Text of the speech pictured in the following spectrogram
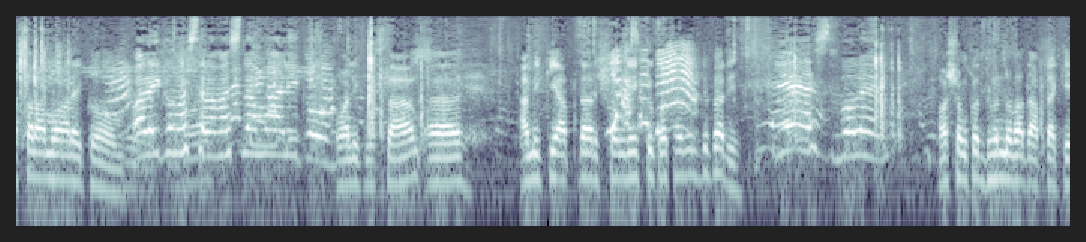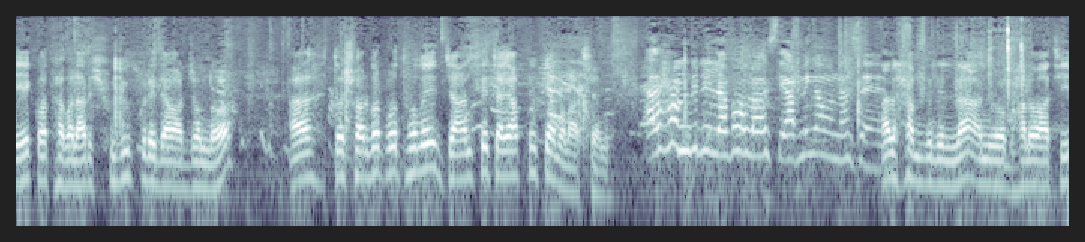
আসসালামু আলাইকুম। ওয়ালাইকুম আসসালাম আসসালামু আলাইকুম। ওয়ালাইকুম আসসালাম। আমি কি আপনার সঙ্গে একটু কথা বলতে পারি? ইয়েস বলেন। অসংখ্য ধন্যবাদ আপনাকে কথা বলার সুযোগ করে দেওয়ার জন্য। তো সর্বপ্রথমে জানতে চাই আপনি কেমন আছেন? আলহামদুলিল্লাহ ভালো আছি। আপনি কেমন আছেন? আলহামদুলিল্লাহ আমিও ভালো আছি।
